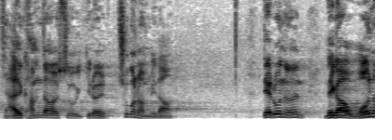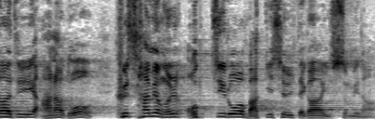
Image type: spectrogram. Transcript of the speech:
잘 감당할 수 있기를 축원합니다. 때로는 내가 원하지 않아도 그 사명을 억지로 맡기실 때가 있습니다.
